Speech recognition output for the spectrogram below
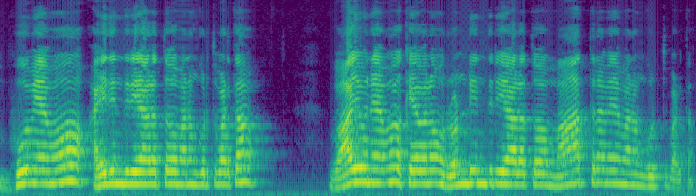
భూమి ఏమో ఐదింద్రియాలతో మనం గుర్తుపడతాం. వాయువునేమో కేవలం రెండు ఇంద్రియాలతో మాత్రమే మనం గుర్తుపడతాం.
